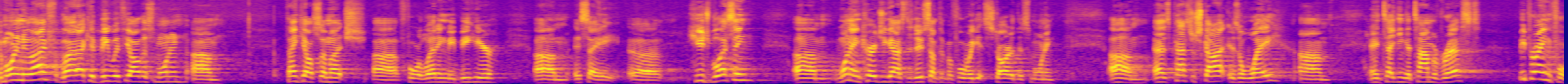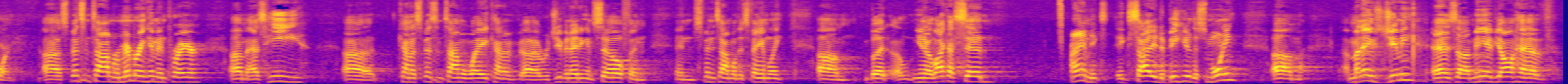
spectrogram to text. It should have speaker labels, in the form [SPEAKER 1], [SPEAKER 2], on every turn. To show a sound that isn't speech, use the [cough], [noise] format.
[SPEAKER 1] Good morning, New Life. Glad I could be with y'all this morning. Um, thank y'all so much uh, for letting me be here. Um, it's a uh, huge blessing. Um, Want to encourage you guys to do something before we get started this morning. Um, as Pastor Scott is away um, and taking a time of rest, be praying for him. Uh, spend some time remembering him in prayer um, as he uh, kind of spends some time away, kind of uh, rejuvenating himself and, and spending time with his family. Um, but, uh, you know, like I said, I am ex- excited to be here this morning. Um, my name's Jimmy, as uh, many of y'all have,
